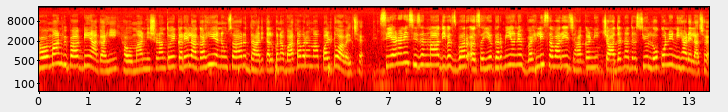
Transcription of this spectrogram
હવામાન વિભાગની આગાહી, હવામાન નિષ્ણાંતોએ કરેલ આગાહી અનુસાર ધારી તાલુકાના વાતાવરણમાં પલટો આવેલ છે. શિયાળાની સિઝનમાં દિવસભર અસહ્ય ગરમી અને વહેલી સવારે ઝાકળની ચાદરના દ્રશ્યો લોકોને નિહાળેલા છે.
